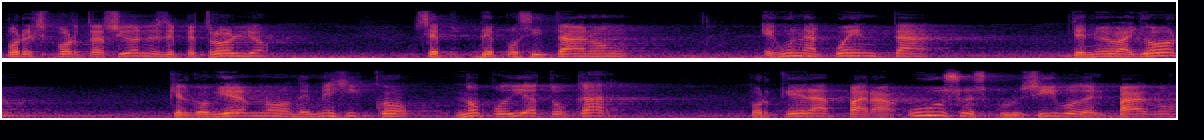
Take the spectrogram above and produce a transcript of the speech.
por exportaciones de petróleo se depositaron en una cuenta de Nueva York que el gobierno de México no podía tocar porque era para uso exclusivo del pago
